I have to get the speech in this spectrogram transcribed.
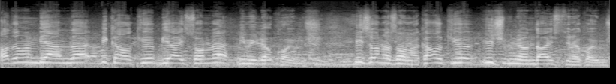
Adamın bir anda bir kalkıyor bir ay sonra 1 milyon koymuş. Bir sonra sonra kalkıyor 3 milyon daha üstüne koymuş.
